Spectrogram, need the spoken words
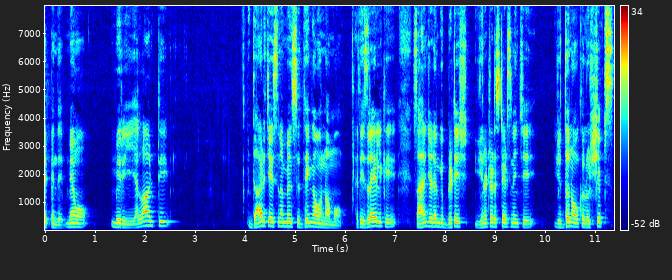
చెప్పింది మేము మీరు ఎలాంటి దాడి చేసినా మేము సిద్ధంగా ఉన్నాము. అయితే ఇజ్రాయెల్కి సహాయం చేయడానికి బ్రిటిష్ యునైటెడ్ స్టేట్స్ నుంచి యుద్ధ నౌకలు షిప్స్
